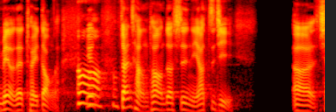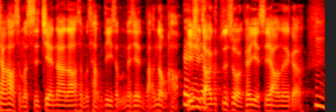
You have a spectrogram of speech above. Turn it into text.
没有在推动啊，哦、因为专场通常都是你要自己呃想好什么时间啊，然后什么场地什么那些把它弄好。也许找一个制作人，可以也是要那个，嗯，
